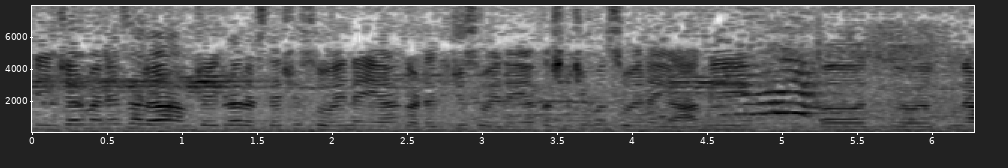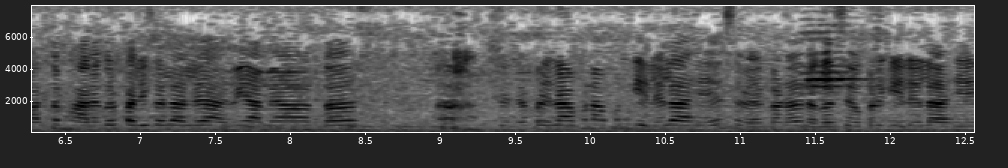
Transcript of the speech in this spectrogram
तीन चार महिने झालं आमच्या इकडे रस्त्याची सोय नाही आहे गटारीची सोय नाही आहे कशाची पण सोय नाही आहे. आम्ही आता महानगरपालिकेला आले आम्ही आम्ही आता त्याच्या पहिला आपण आपण गेलेला आहे सगळ्याकडं नगरसेवकडे गेलेला आहे.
